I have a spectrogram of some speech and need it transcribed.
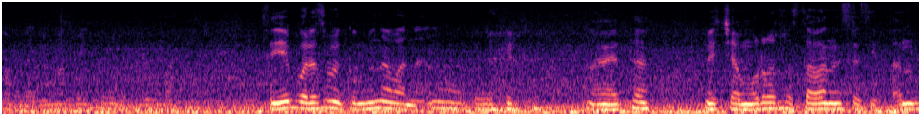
Caminar unos 20 minutos más. Sí, por eso me comí una banana. La neta, mis chamurros lo estaba necesitando.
